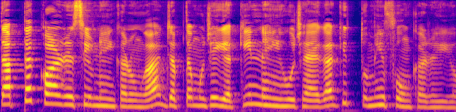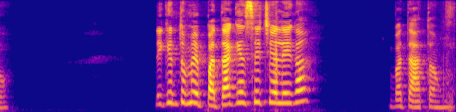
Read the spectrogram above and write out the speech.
तब तक कॉल रिसीव नहीं करूँगा, जब तक मुझे यकीन नहीं हो जाएगा कि तुम ही फ़ोन कर रही हो। लेकिन तुम्हें पता कैसे चलेगा? बताता हूँ।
